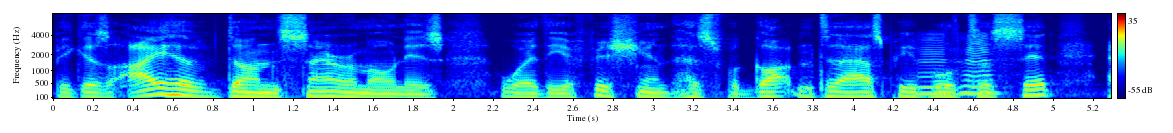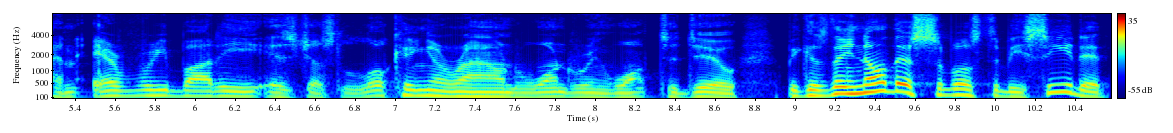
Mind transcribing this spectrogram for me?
because I have done ceremonies where the officiant has forgotten to ask people Mm-hmm. to sit, and everybody is just looking around, wondering what to do because they know they're supposed to be seated,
